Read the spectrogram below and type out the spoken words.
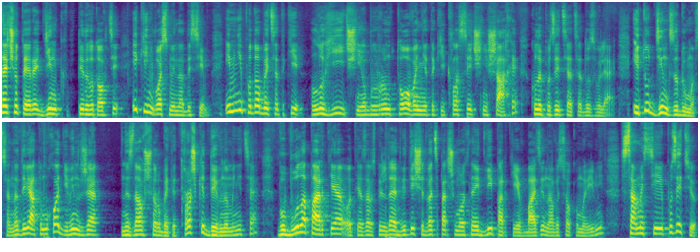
С4, Дінк в підготовці, і кінь 8 на d7. І мені подобаються такі логічні, обґрунтовані, такі класичні шахи, коли позиція це дозволяє. І тут Дінк задумався. На дев'ятому ході він вже не знав, що робити. Трошки дивно мені це, бо була партія, от я зараз підглядаю, у 2021 році навіть дві партії в базі на високому рівні, саме з цією позицією.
